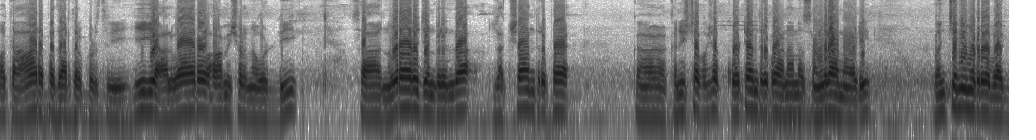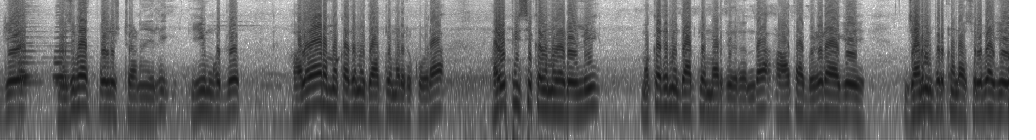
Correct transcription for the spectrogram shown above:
ಮತ್ತು ಆಹಾರ ಪದಾರ್ಥ ಕೊಡ್ತೀನಿ ಹೀಗೆ ಹಲವಾರು ಆಮಿಷಗಳನ್ನು ಒಡ್ಡಿ ಸಹ ನೂರಾರು ಜನರಿಂದ ಲಕ್ಷಾಂತರ ರೂಪಾಯಿ ಕನಿಷ್ಠ ಪಕ್ಷ ಕೋಟ್ಯಾಂತರ ರೂಪಾಯಿ ಹಣನ ಸಂಗ್ರಹ ಮಾಡಿ ವಂಚನೆ ಮಾಡಿರೋ ಬಗ್ಗೆ ನಜಬಾದ್ ಪೊಲೀಸ್ ಠಾಣೆಯಲ್ಲಿ ಈ ಮೊದಲು ಹಲವಾರು ಮೊಕದ್ದಮೆ ದಾಖಲು ಮಾಡಿದರೂ ಕೂಡ. ಐ ಪಿ ಸಿ ಕಲಮಡಿಯಲ್ಲಿ ಮೊಕದ್ದಮೆ ದಾಖಲು ಮಾಡ್ತಿದ್ದರಿಂದ ಆತ ಬಿಡುಗಡೆಯಾಗಿ ಜಾಮೀನು ಪಡ್ಕೊಂಡು ಸುಲಭವಾಗಿ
